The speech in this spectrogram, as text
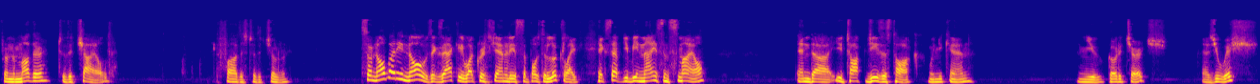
from the mother to the child, the fathers to the children. So nobody knows exactly what Christianity is supposed to look like, except you be nice and smile, and uh, you talk Jesus talk when you can. And you go to church as you wish,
